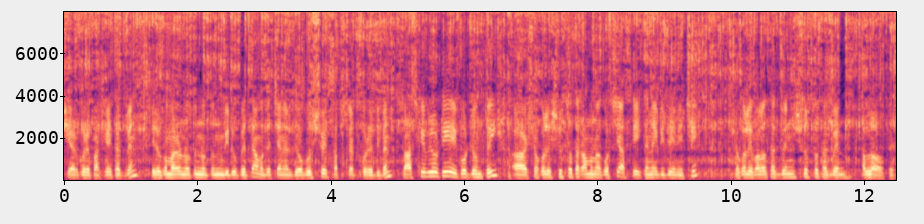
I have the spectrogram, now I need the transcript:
শেয়ার করে পাশেই থাকবেন। এরকম আরও নতুন নতুন ভিডিও পেতে আমাদের চ্যানেলটি অবশ্যই সাবস্ক্রাইব করে দিবেন। তো আজকে ভিডিওটি এই পর্যন্তই। সকলে সুস্থতা কামনা করছি। আজকে এখানেই বিদায় নিচ্ছি। সকলে ভালো থাকবেন, সুস্থ থাকবেন। আল্লাহ হাফেজ।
